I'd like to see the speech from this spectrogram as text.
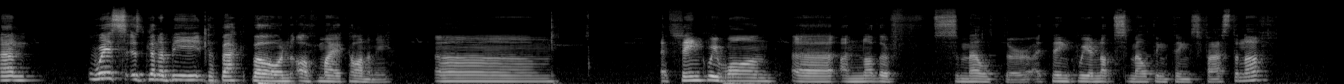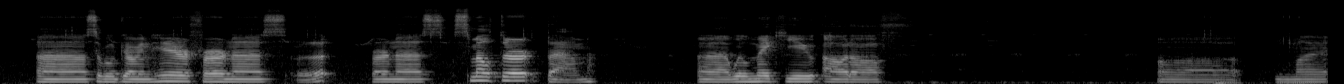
And Wiz is gonna be the backbone of my economy. Um, I think we want uh, another smelter. I think we are not smelting things fast enough. Uh, so we'll go in here, furnace, uh, furnace, smelter, bam. Uh, we'll make you out of uh, my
